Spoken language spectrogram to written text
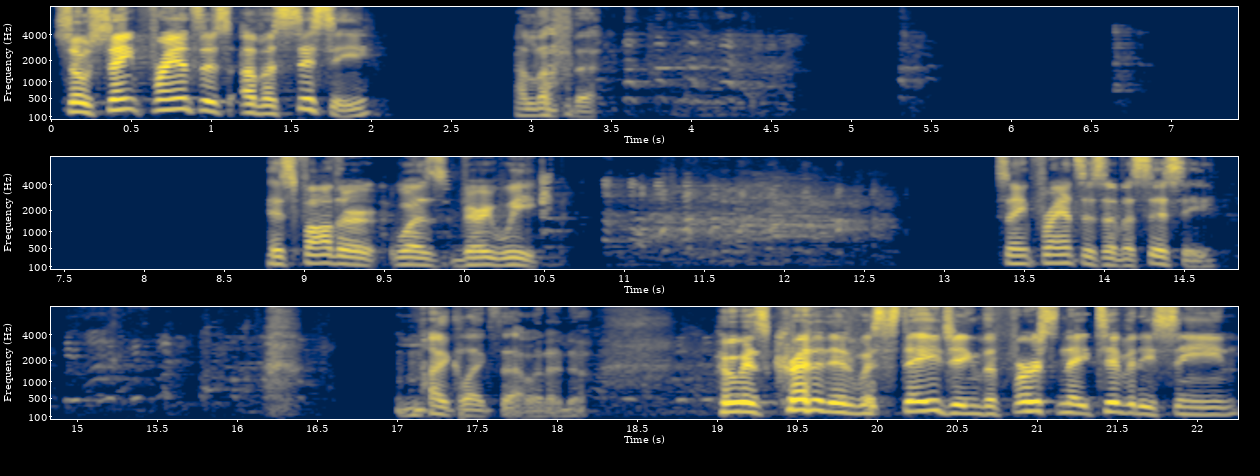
So Saint Francis of Assisi, I love that. His father was very weak. St. Francis of Assisi. Mike likes that one, I know. Who is credited with staging the first nativity scene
